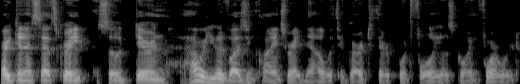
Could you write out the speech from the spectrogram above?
All right, Dennis, that's great. So, Darren, how are you advising clients right now with regard to their portfolios going forward?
